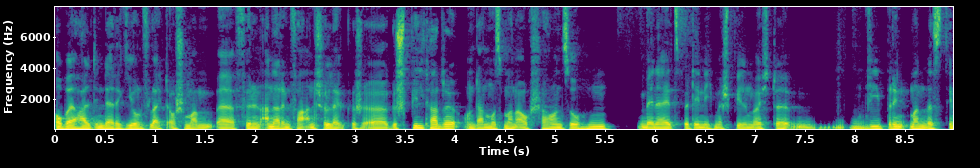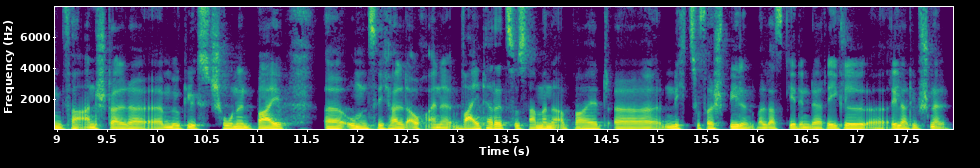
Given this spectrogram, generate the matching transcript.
ob er halt in der Region vielleicht auch schon mal äh, für einen anderen Veranstalter äh, gespielt hatte. Und dann muss man auch schauen, so, hm, wenn er jetzt für den nicht mehr spielen möchte, wie bringt man das dem Veranstalter äh, möglichst schonend bei, äh, um sich halt auch eine weitere Zusammenarbeit äh, nicht zu verspielen, weil das geht in der Regel äh, relativ schnell.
